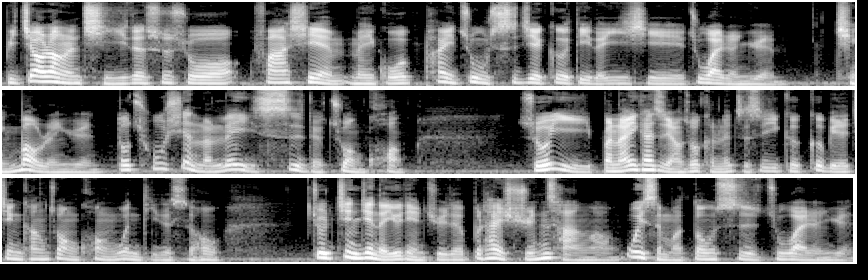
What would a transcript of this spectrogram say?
比较让人起疑的是说，发现美国派驻世界各地的一些驻外人员。情报人员都出现了类似的状况，所以本来一开始讲说可能只是一个个别的健康状况问题的时候，就渐渐的有点觉得不太寻常哦。为什么都是驻外人员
